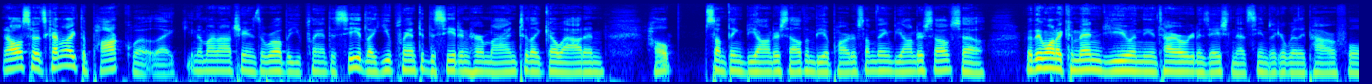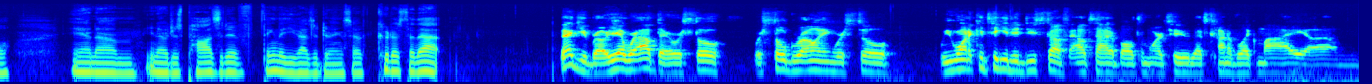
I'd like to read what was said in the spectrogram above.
And also it's kind of like the Pac quote, like, you know, might not change the world, but you plant the seed. Like you planted the seed in her mind to like go out and help something beyond herself and be a part of something beyond herself. So really want to commend you and the entire organization. That seems like a really powerful and um, you know, just positive thing that you guys are doing. So kudos to that. Thank you, bro. Yeah, we're out there. We're still we're still growing. We're still we want to continue to do stuff outside of Baltimore too. That's kind of like my um,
